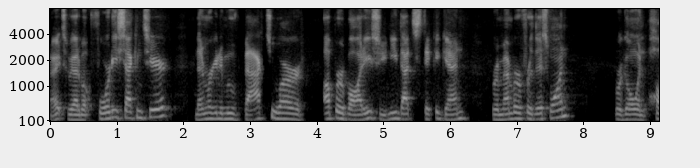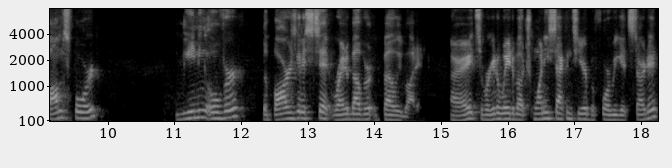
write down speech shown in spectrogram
All right, so we got about 40 seconds here. Then we're gonna move back to our upper body. So you need that stick again. Remember for this one, we're going palms forward, leaning over. The bar is gonna sit right above belly button. All right, so we're gonna wait about 20 seconds here before we get started.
